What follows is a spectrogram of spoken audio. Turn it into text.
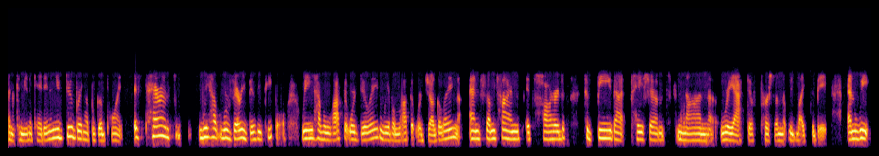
and communicating. And you do bring up a good point. As parents, we have we're very busy people. We have a lot that we're doing. We have a lot that we're juggling, and sometimes it's hard to be that patient, non-reactive person that we'd like to be. And we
